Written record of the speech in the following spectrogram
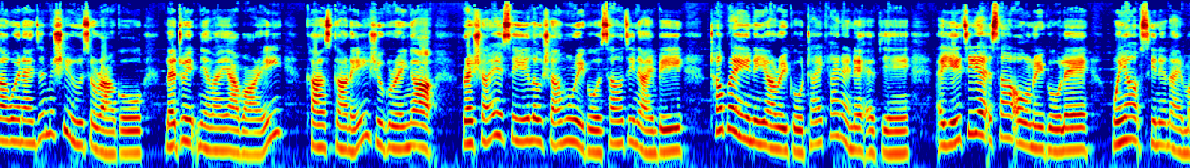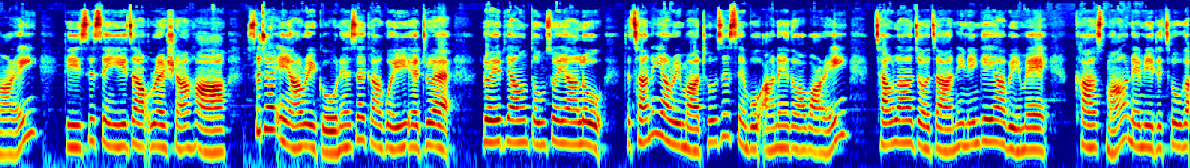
ကာကွယ်နိုင်ခြင်းမရှိဘူးဆိုတာကိုလက်တွေ့မြင်လိုက်ရပါတယ်။ခါစကနေယူကရိန်းကရုရှားရဲ့စစ်ရေးလှုပ်ရှားမှုတွေကိုစောင့်ကြည့်နိုင်ပြီးထောက်ပံ့ရေးနေရာတွေကိုတိုက်ခိုက်နိုင်တဲ့အပြင်အရေးကြီးတဲ့အဆောက်အအုံတွေကိုလည်းဝင်ရောက်စီးနင်းနိုင်ပါတယ်။ဒီစစ်စင်ရေးကြောင့်ရုရှားဟာစစ်တပ်အင်အားတွေကိုနေဆက်ကာကွယ်ရေးအတွက် လွှဲပြောင်းသုံးစွဲရလို့တခြားနေရာတွေမှာထိုးစစ်ဆင်ဖို့အားနည်းသွားပါတယ်။6လကျော်ကြာနေနှင်းခဲ့ရပေမဲ့ခါစမှာနယ်မြေတချို့က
